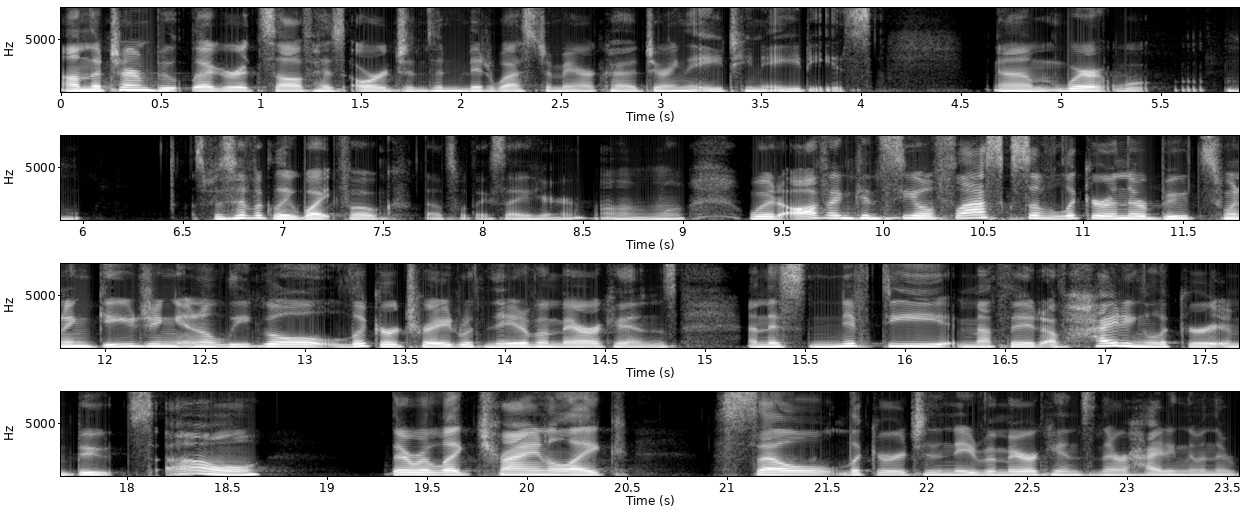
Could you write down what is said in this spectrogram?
Um, the term bootlegger itself has origins in Midwest America during the 1880s, um, where specifically white folk, that's what they say here, know, would often conceal flasks of liquor in their boots when engaging in illegal liquor trade with Native Americans. And this nifty method of hiding liquor in boots, oh, they were like trying to like sell liquor to the Native Americans and they were hiding them in their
